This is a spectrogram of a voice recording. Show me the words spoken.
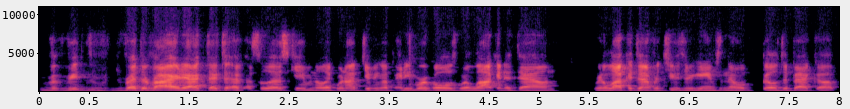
read, read the riot act at the SLS game and they're like, we're not giving up any more goals. We're locking it down. We're gonna lock it down for two, three games, and then we'll build it back up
